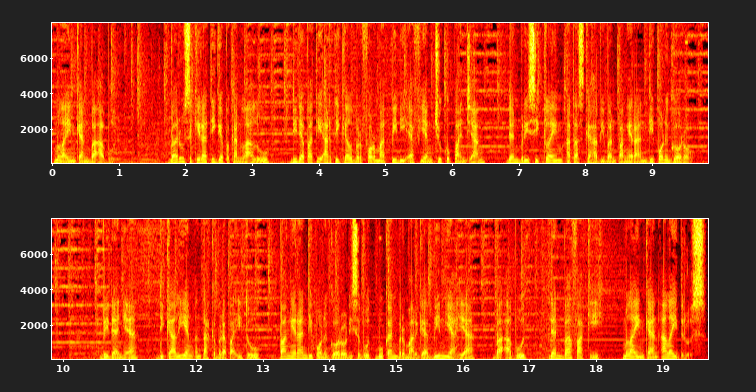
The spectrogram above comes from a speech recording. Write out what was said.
melainkan Ba'abud. Baru sekira tiga pekan lalu, didapati artikel berformat PDF yang cukup panjang dan berisi klaim atas kehabiban pangeran Diponegoro. Bedanya, di kali yang entah keberapa itu, pangeran Diponegoro disebut bukan bermarga bin Yahya, Ba'abud, dan Bafakih, melainkan Alaidrus.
